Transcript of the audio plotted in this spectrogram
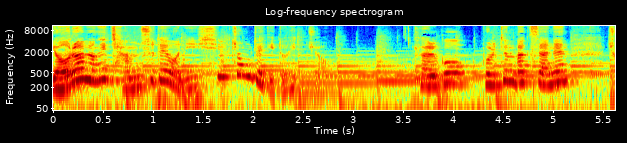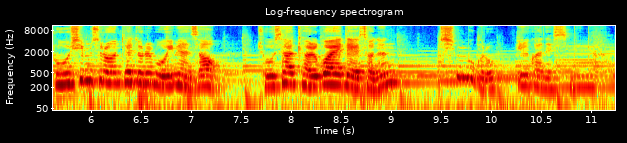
여러 명의 잠수대원이 실종되기도 했죠. 결국 볼튼 박사는 조심스러운 태도를 보이면서 조사 결과에 대해서는 침묵으로 일관했습니다.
